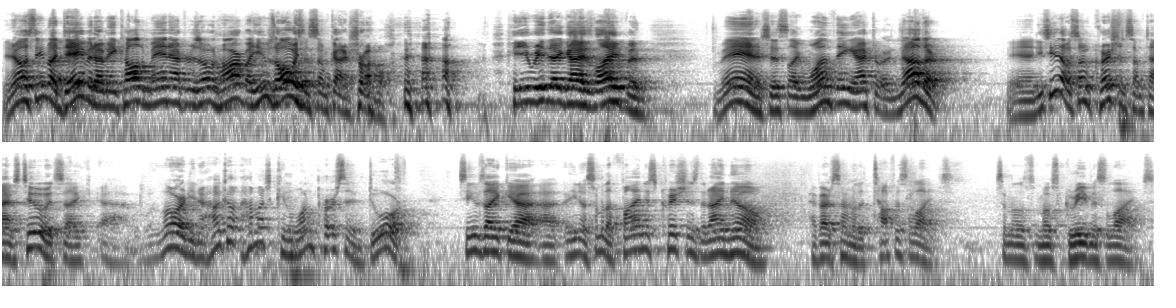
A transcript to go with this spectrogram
You know, it seemed like David, I mean, called a man after his own heart, but he was always in some kind of trouble. you read that guy's life, and man, it's just like one thing after another. And you see that with some Christians sometimes too. It's like, uh, Lord, you know, how, how much can one person endure? It seems like, uh, uh, you know, some of the finest Christians that I know have had some of the toughest lives, some of those most grievous lives,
